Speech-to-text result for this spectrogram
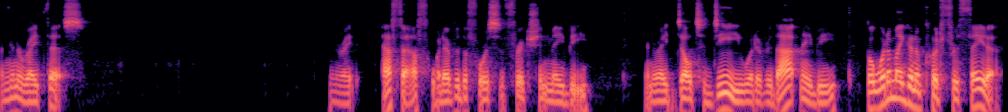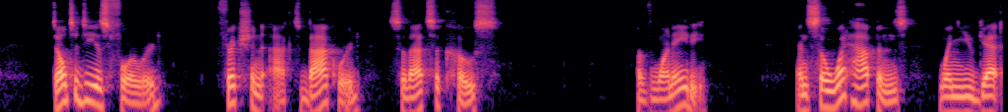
I'm going to write this. I'm going to write FF, whatever the force of friction may be. To write delta D, whatever that may be. But what am I going to put for theta? Delta D is forward. Friction acts backward, so that's a cos of 180. And so what happens when you get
